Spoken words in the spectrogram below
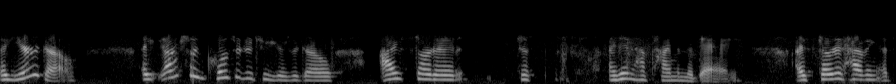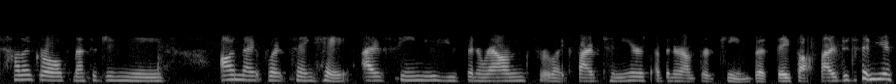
a year ago I, actually closer to two years ago i started just i didn't have time in the day I started having a ton of girls messaging me on NiteFlirt saying, "Hey, I've seen you. You've been around for like five, ten years. I've been around thirteen, but they thought five to ten years."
